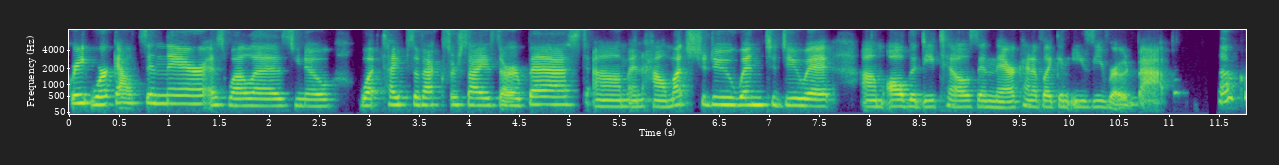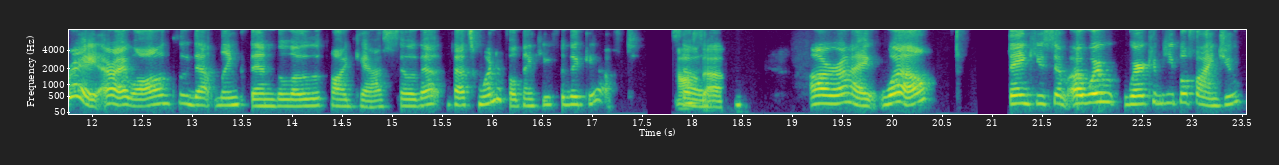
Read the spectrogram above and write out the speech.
great workouts in there, as well as, you know, what types of exercise are best um, and how much to do, when to do it, um, all the details in there, kind of like an easy roadmap. Oh, great. All right. Well, I'll include that link then below the podcast. So that that's wonderful. Thank you for the gift. So, awesome. All right. Well, thank you so uh, where where can people find you?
